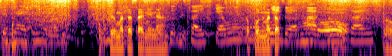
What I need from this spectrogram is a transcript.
เป็นใหญ่ขึ้นเลยแล้วคือมาแต่ใส่นี่นะขึ้นใส่แก้วกระปุ้นมาจากแบนมากใส่โอ้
